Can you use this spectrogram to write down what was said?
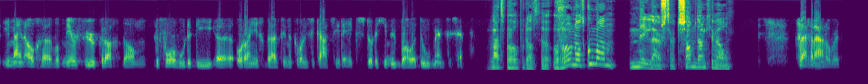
in mijn ogen wat meer vuurkracht dan de voorhoede die uh, Oranje gebruikt in de kwalificatiereeks. Doordat je nu Boadu Memphis hebt. Laten we hopen dat uh, Ronald Koeman meeluistert. Sam, dankjewel. Graag gedaan, Robert.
